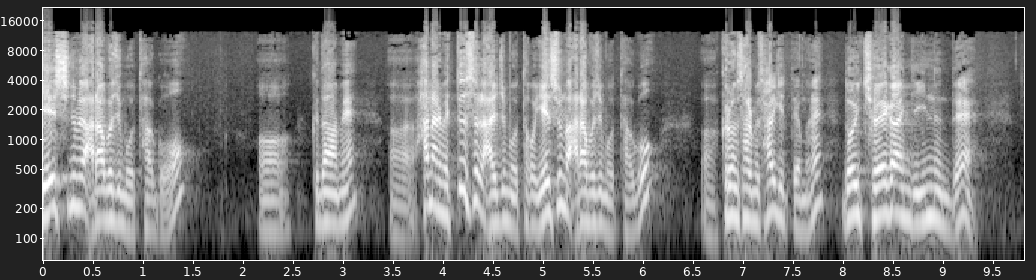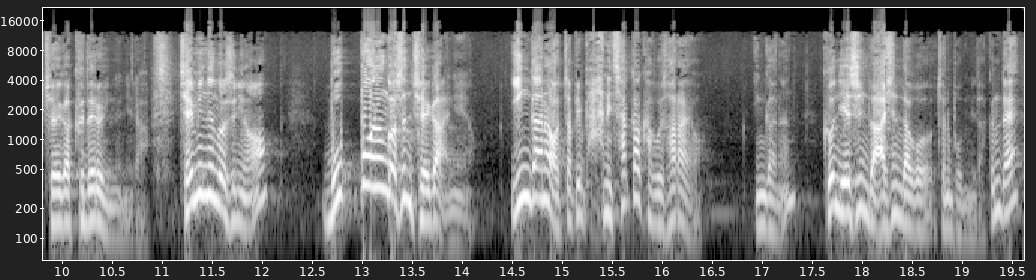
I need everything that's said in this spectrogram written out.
예수님을 알아보지 못하고 어, 그 다음에 어, 하나님의 뜻을 알지 못하고 예수님을 알아보지 못하고 어, 그런 삶을 살기 때문에 너희 죄가 이제 있는데 죄가 그대로 있느니라. 재밌는 것은요, 못 보는 것은 죄가 아니에요. 인간은 어차피 많이 착각하고 살아요. 인간은. 그건 예수님도 아신다고 저는 봅니다. 근데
